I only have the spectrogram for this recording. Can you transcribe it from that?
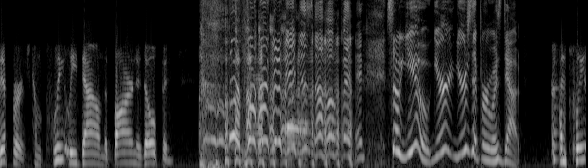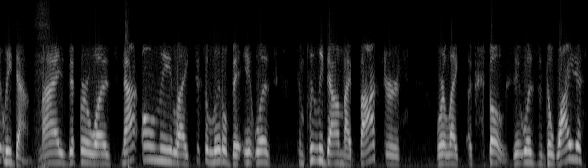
zipper's completely down. The barn is open." It is open. So you, your your zipper was down. completely down. My zipper was not only like just a little bit, it was completely down. My boxers were like exposed. It was the widest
